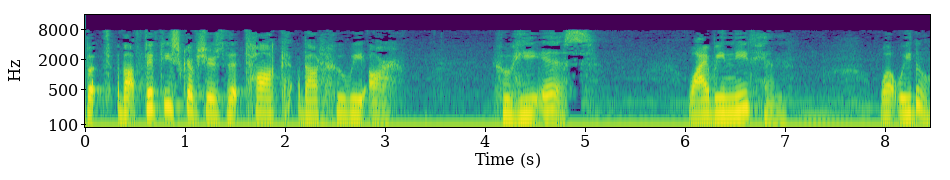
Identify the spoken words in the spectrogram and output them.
But about 50 scriptures that talk about who we are, who He is, why we need Him, what we do.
